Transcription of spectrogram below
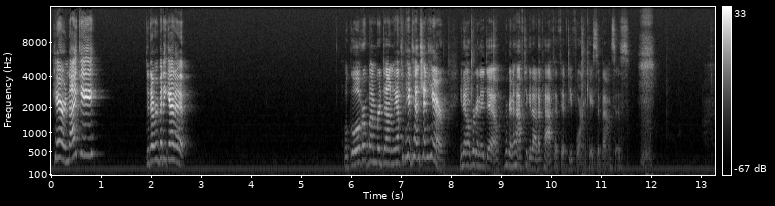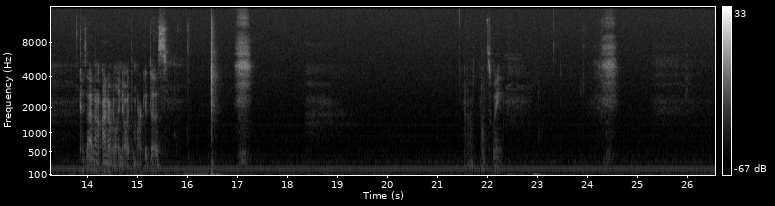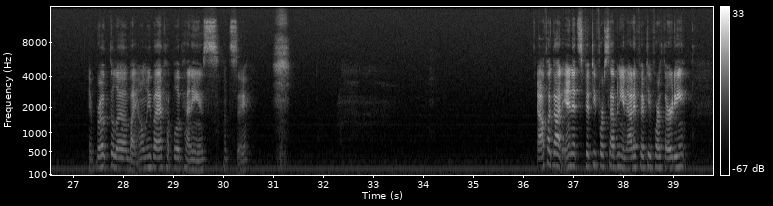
Here, Nike. Did everybody get it? We'll go over it when we're done. We have to pay attention here. You know what we're going to do? We're going to have to get out of path at 54 in case it bounces. Because I don't, I don't really know what the market does. Oh, let's wait. It broke the low by only by a couple of pennies. Let's see. Alpha got in, it's 54.70 and out at 54.30.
